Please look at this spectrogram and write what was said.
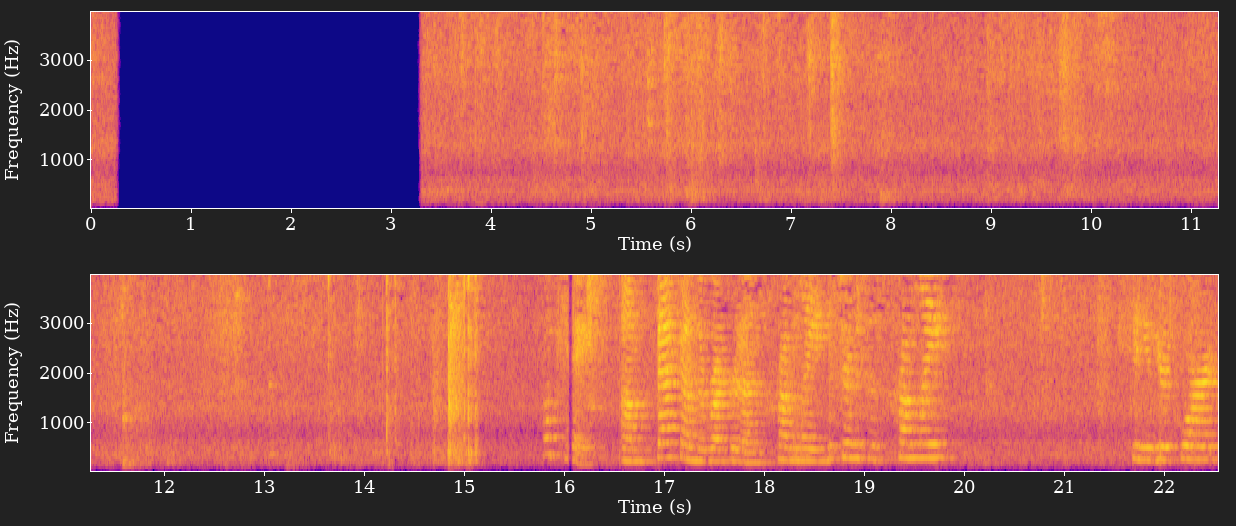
Okay, um, back on the record on Crumbley. Mr. and Mrs. Crumbley, can you hear court?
